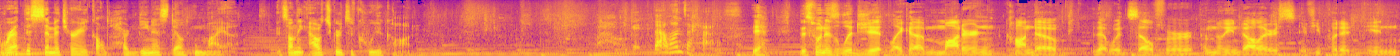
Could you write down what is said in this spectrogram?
We're at this cemetery called Jardines del Humaya. It's on the outskirts of Culiacan. Wow. Okay, that one's a house. Yeah, this one is legit like a modern condo that would sell for a million dollars if you put it in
